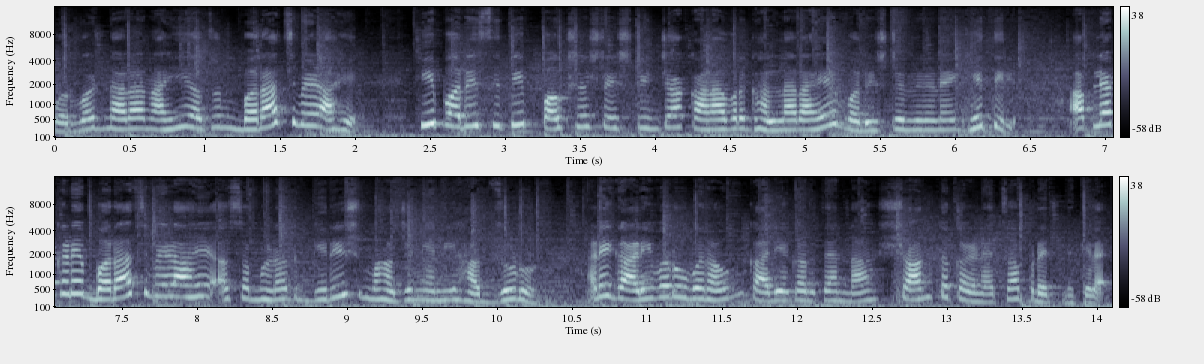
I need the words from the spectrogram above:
परवडणारा नाही अजून बराच वेळ आहे. ही परिस्थिती पक्षश्रेष्ठींच्या कानावर घालणार आहे वरिष्ठ निर्णय घेतील. आपल्याकडे बराच वेळ आहे असं म्हणत गिरीश महाजन यांनी हात जोडून आणि गाडीवर उभं राहून कार्यकर्त्यांना शांत करण्याचा प्रयत्न केलाय.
